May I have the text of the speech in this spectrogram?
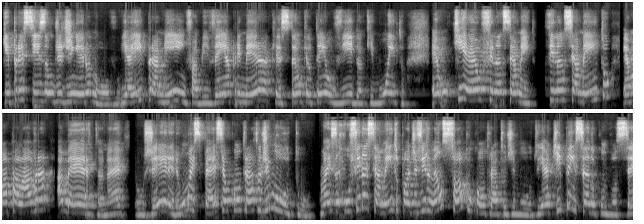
que precisam de dinheiro novo. E aí, para mim, Fabi, vem a primeira questão que eu tenho ouvido aqui muito, é o que é o financiamento? Financiamento é uma palavra aberta, né? O gênero, uma espécie é o contrato de mútuo. Mas o financiamento pode vir não só com o contrato de mútuo. E aqui, pensando com você,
